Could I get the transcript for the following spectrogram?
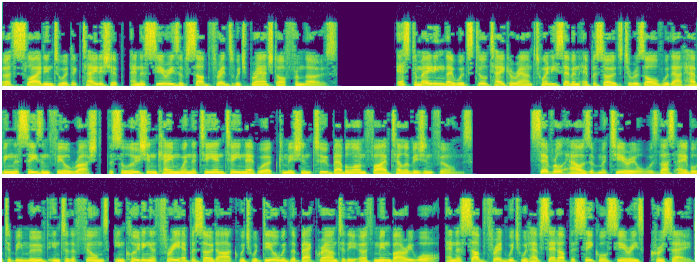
Earth's slide into a dictatorship, and a series of sub-threads which branched off from those. Estimating they would still take around 27 episodes to resolve without having the season feel rushed, the solution came when the TNT network commissioned two Babylon 5 television films. Several hours of material was thus able to be moved into the films, including a three-episode arc which would deal with the background to the Earth-Minbari War, and a sub-thread which would have set up the sequel series, Crusade.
